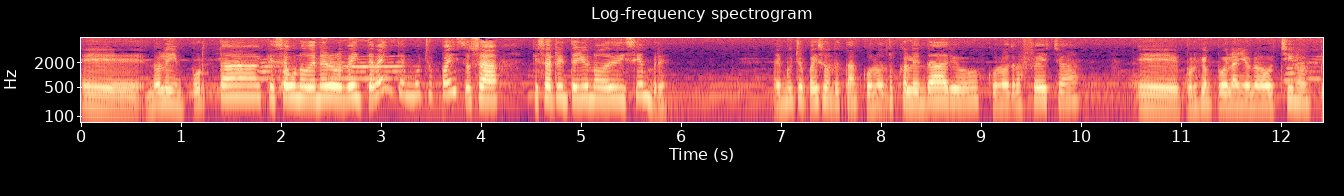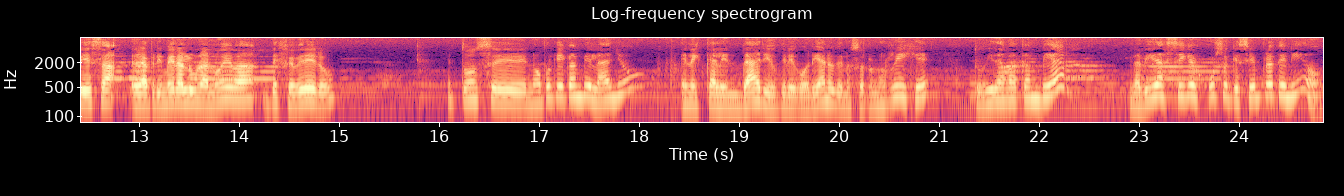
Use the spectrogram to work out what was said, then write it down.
eh, no le importa que sea 1 de enero del 2020 en muchos países, o sea, que sea 31 de diciembre. Hay muchos países donde están con otros calendarios, con otras fechas. Eh, por ejemplo, el Año Nuevo Chino empieza la primera luna nueva de febrero. Entonces, no porque cambie el año, en el calendario gregoriano que nosotros nos rige, tu vida va a cambiar. La vida sigue el curso que siempre ha tenido.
